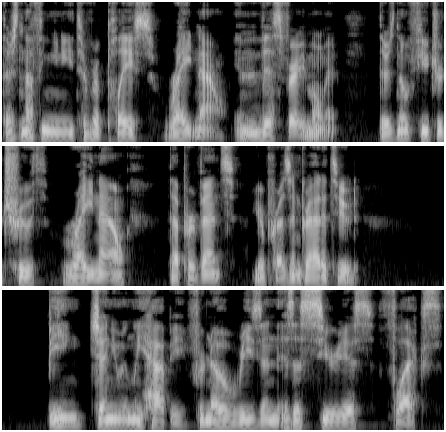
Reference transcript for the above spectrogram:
There's nothing you need to replace right now in this very moment. There's no future truth right now that prevents your present gratitude. Being genuinely happy for no reason is a serious flex.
